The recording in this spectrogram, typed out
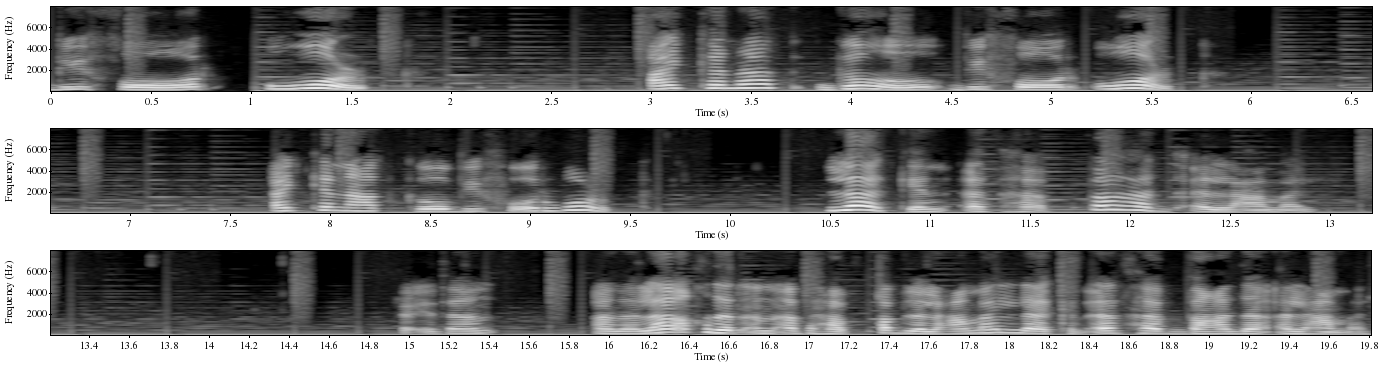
before work I cannot go before work I cannot go before work. لكن أذهب بعد العمل. فإذا أنا لا أقدر أن أذهب قبل العمل لكن أذهب بعد العمل.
